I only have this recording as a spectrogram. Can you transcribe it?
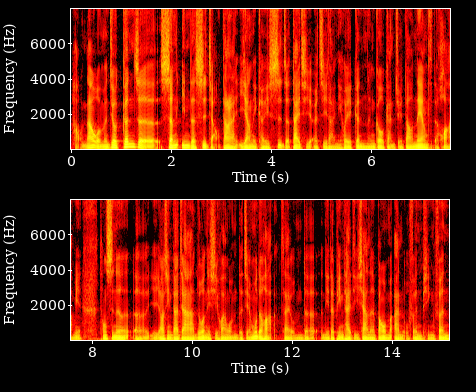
好，那我们就跟着声音的视角，当然一样，你可以试着戴起耳机来，你会更能够感觉到那样子的画面。同时呢，呃，也邀请大家，如果你喜欢我们的节目的话，在我们的你的平台底下呢，帮我们按五分评分。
